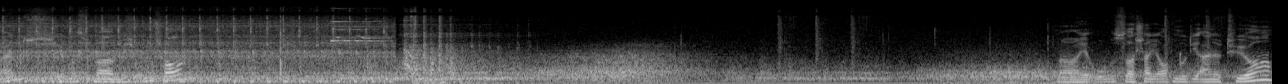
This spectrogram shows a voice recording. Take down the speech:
Moment, hier muss ich umschauen. Na, hier oben ist wahrscheinlich auch nur die eine Tür.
